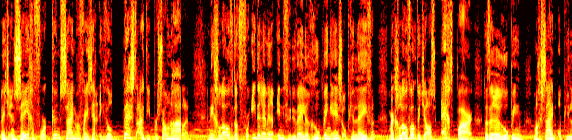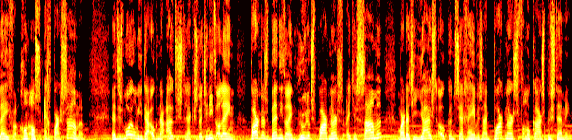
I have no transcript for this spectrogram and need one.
weet je, een zegen voor kunt zijn. Waarvan je zegt, ik wil het beste uit die persoon halen. En ik geloof dat voor iedereen er een individuele roeping is op je leven. Maar ik geloof ook dat je als echtpaar, dat er een roeping mag zijn op je leven. Gewoon als echtpaar samen. En het is mooi om je daar ook naar uit te strekken. Zodat je niet alleen partners bent, niet alleen huwelijkspartners, weet je, samen. Maar dat je juist ook kunt zeggen, hey, we zijn partners van elkaars bestemming.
